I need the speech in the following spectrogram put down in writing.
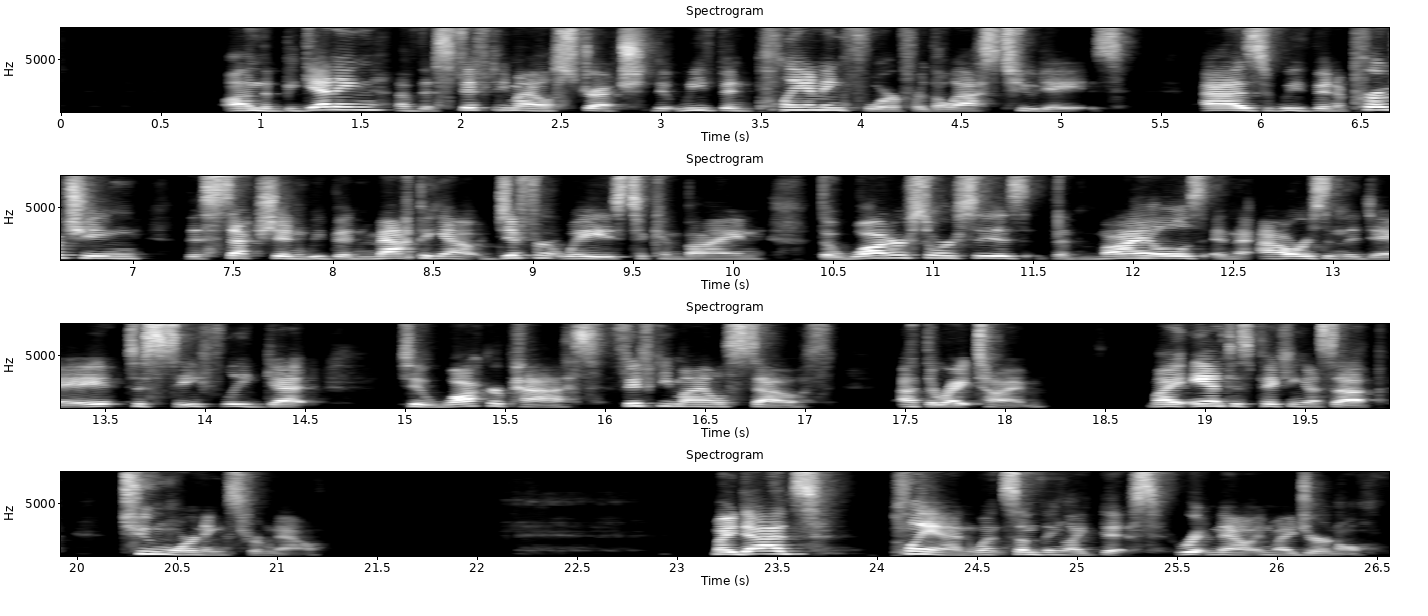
on the beginning of this 50 mile stretch that we've been planning for for the last two days. as we've been approaching this section, we've been mapping out different ways to combine the water sources, the miles, and the hours in the day to safely get to Walker Pass, 50 miles south, at the right time. My aunt is picking us up two mornings from now. My dad's plan went something like this, written out in my journal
